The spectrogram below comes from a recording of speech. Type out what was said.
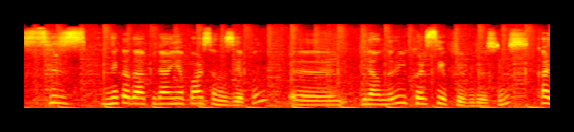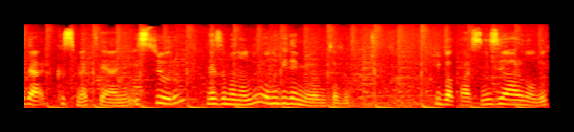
Siz ne kadar plan yaparsanız yapın, e, planları yukarısı yapıyor biliyorsunuz. Kader, kısmet yani. İstiyorum. Ne zaman olur onu bilemiyorum tabii. Bir bakarsınız yarın olur.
